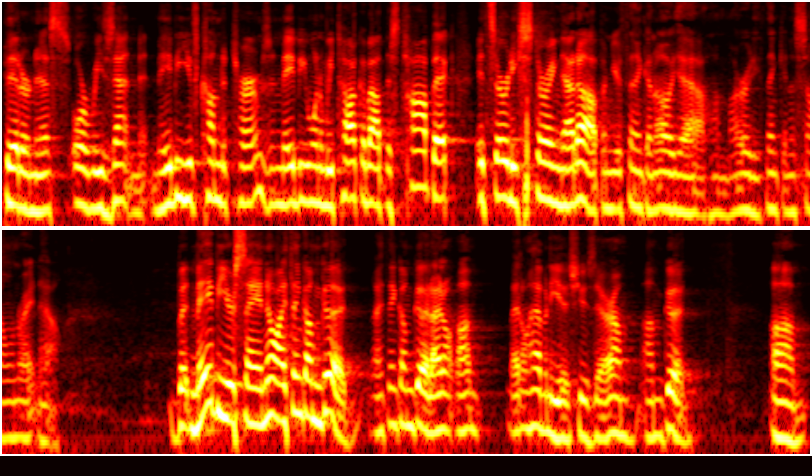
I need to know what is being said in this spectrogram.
bitterness or resentment? Maybe you've come to terms, and maybe when we talk about this topic, it's already stirring that up, and you're thinking, oh, yeah, I'm already thinking of someone right now. But maybe you're saying, no, I think I'm good. I think I'm good. I don't, I'm, I don't have any issues there. I'm, I'm good. Um,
